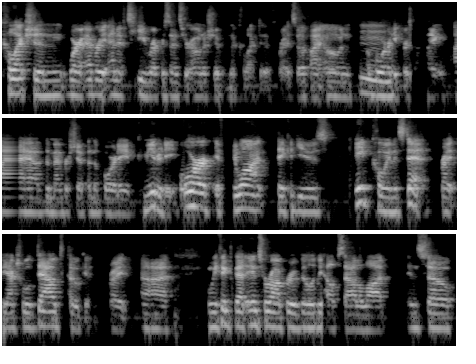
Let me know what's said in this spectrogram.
collection where every nft represents your ownership in the collective right so if i own mm. a hmm. Bored Ape or something i have the membership in the Bored Ape community or if they want they could use ApeCoin instead, right? The actual DAO token, right? Uh, we think that interoperability helps out a lot. And so,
